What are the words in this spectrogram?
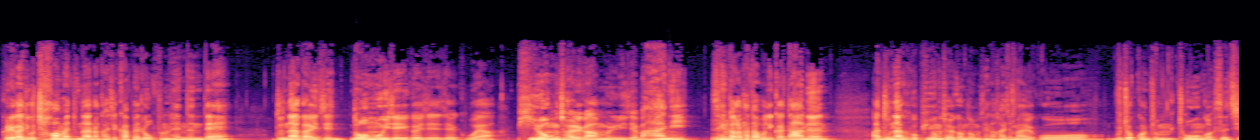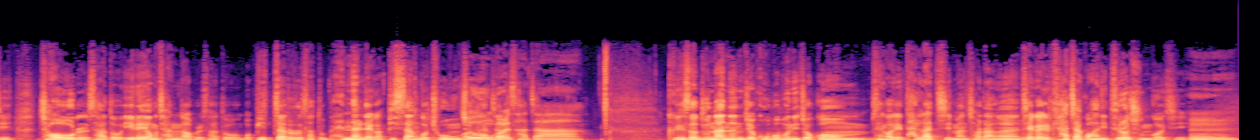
그래가지고 처음에 누나랑 같이 카페를 오픈을 했는데 누나가 이제 너무 이제 이거 이제, 이제 그 뭐야 비용 절감을 이제 많이 생각을 하다 보니까 나는 아 누나 그거 비용 절감 너무 생각하지 말고 무조건 좀 좋은 거 쓰지 저울을 사도 일회용 장갑을 사도 뭐 빗자루를 사도 맨날 내가 비싼 거 좋은 거 좋은 사자 걸 사자. 그래서 누나는 이제 그 부분이 조금 생각이 달랐지만 저랑은 제가 이렇게 하자고 하니 들어준 거지. 음.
